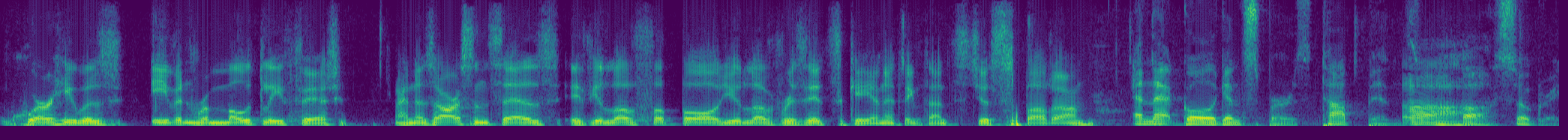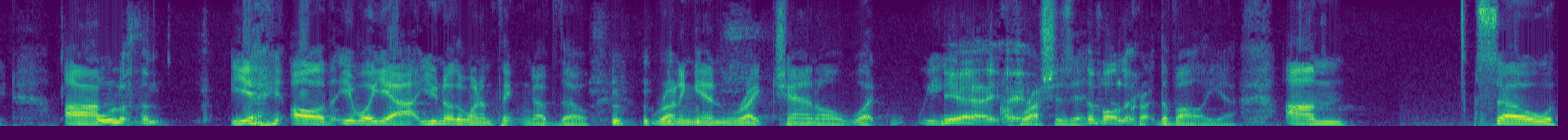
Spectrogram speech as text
where he was even remotely fit. And as Arsene says, if you love football, you love Rosicky, and I think that's just spot on. and that goal against Spurs, top bins. Ah. Oh, so great. Um, All of them. Yeah. Oh, well, yeah. You know the one I'm thinking of, though. Running in right channel, what we Yeah, yeah, yeah. crushes it. The volley. Cr- the volley. Yeah. Um. So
